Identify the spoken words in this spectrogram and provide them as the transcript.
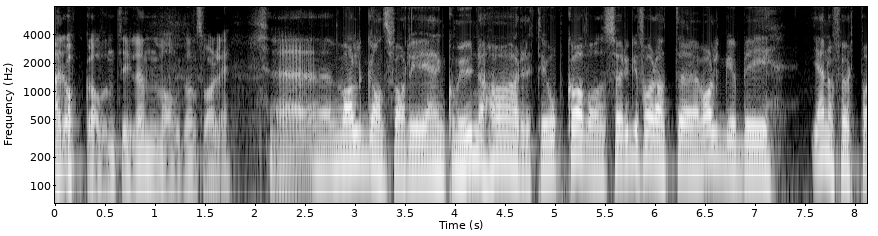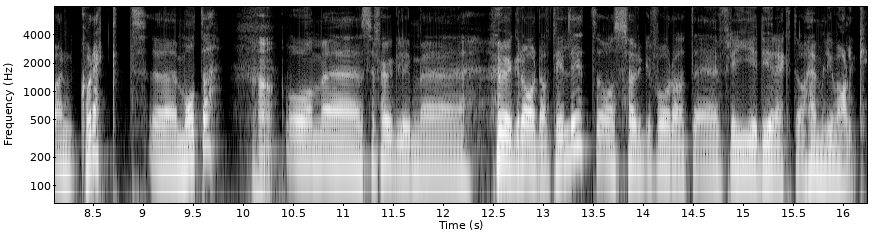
er oppgaven til en valgansvarlig? Eh, valgansvarlig i en kommune har til oppgave å sørge for at eh, valget blir gjennomført på en korrekt eh, måte. Ja. Og med, selvfølgelig med høy grad av tillit, og sørge for at det er frie, direkte og hemmelige valg.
